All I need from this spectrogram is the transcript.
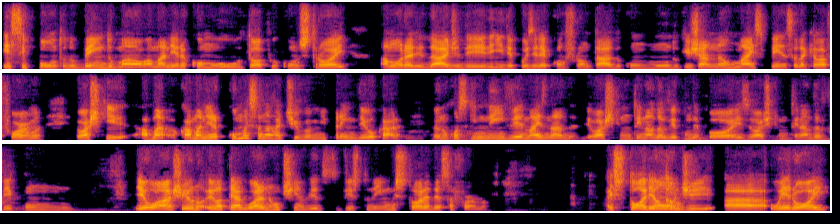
esse ponto do bem e do mal, a maneira como o tópico constrói a moralidade dele e depois ele é confrontado com um mundo que já não mais pensa daquela forma, eu acho que a, a, maneira como essa narrativa me prendeu, cara, eu não consegui nem ver mais nada. Eu acho que não tem nada a ver com The Boys, eu acho que não tem nada a ver com. Eu acho, eu, eu até agora não tinha visto, visto nenhuma história dessa forma. A história então... onde a, o herói,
